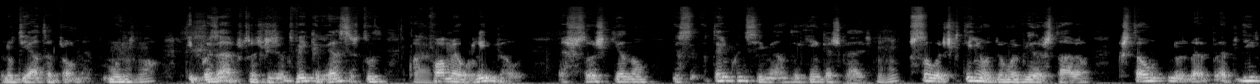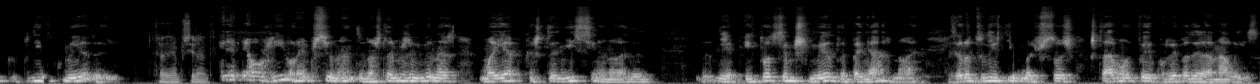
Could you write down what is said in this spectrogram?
no teatro atualmente, muito uhum. mal. E depois há pessoas que a gente vê, crianças, tudo. Claro. A fome é horrível. As pessoas que andam. Eu tenho conhecimento aqui em Cascais, uhum. pessoas que tinham de uma vida estável, que estão a pedir, a pedir de comer. É impressionante. É, é, horrível, é impressionante. Nós estamos a viver numa época estranhíssima, não é? E todos temos medo de apanhar, não é? Eu outro dia tive umas pessoas que estavam, foi a correr fazer a análise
